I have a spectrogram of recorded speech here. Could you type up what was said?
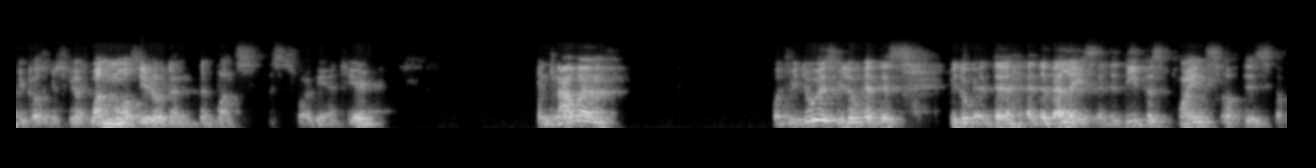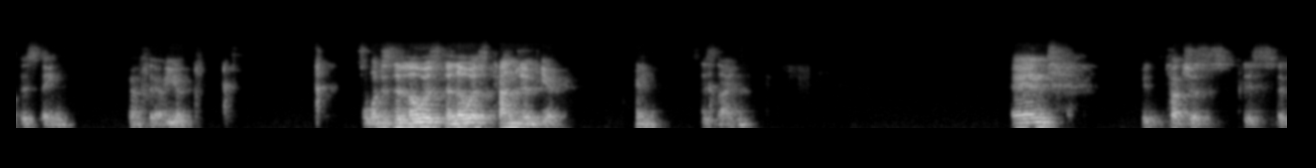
because we have one more zero than, than once. This is why we end here. And now um, what we do is we look at this, we look at the at the valleys, at the deepest points of this of this thing. Here. So what is the lowest, the lowest tangent here? Okay, this line. And it touches this at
